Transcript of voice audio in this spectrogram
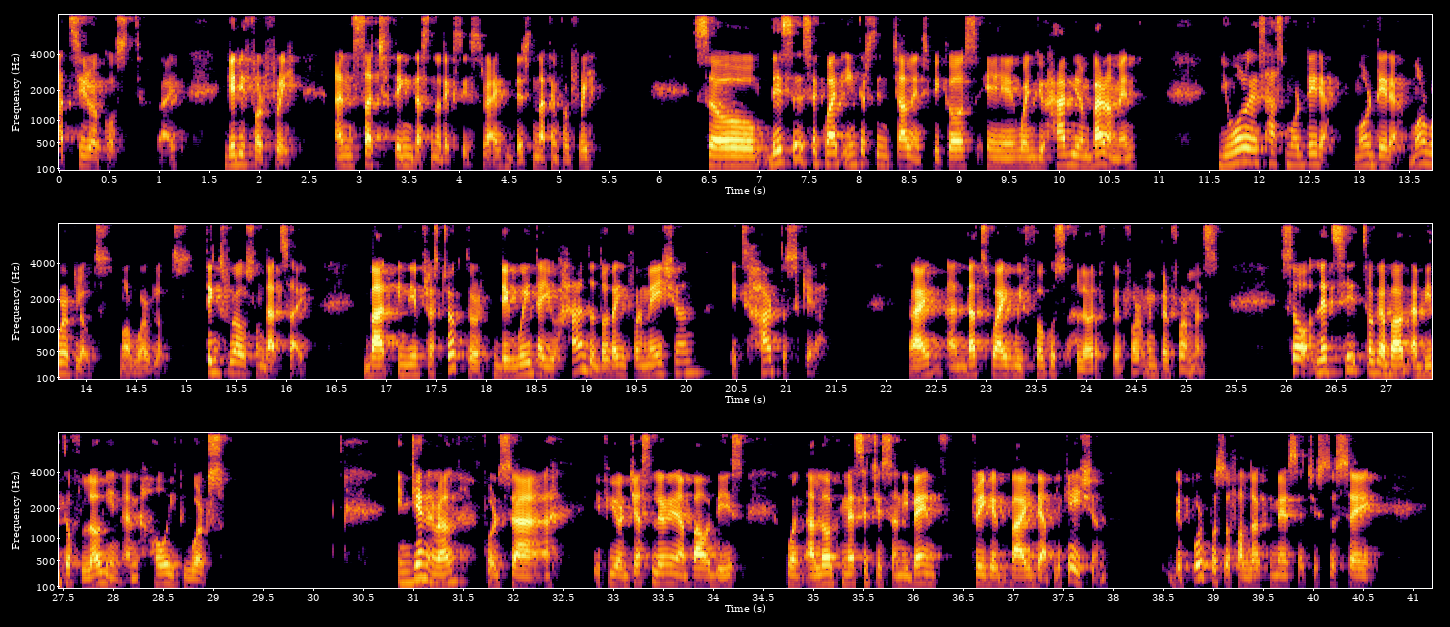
at zero cost, right? Get it for free. And such thing does not exist, right? There's nothing for free. So this is a quite interesting challenge because uh, when you have your environment, you always has more data, more data, more workloads, more workloads. Things grows on that side. But in the infrastructure, the way that you handle all that information, it's hard to scale right? And that's why we focus a lot of perform performance. So let's see, talk about a bit of logging and how it works. In general, for uh, if you are just learning about this, when a log message is an event triggered by the application, the purpose of a log message is to say,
